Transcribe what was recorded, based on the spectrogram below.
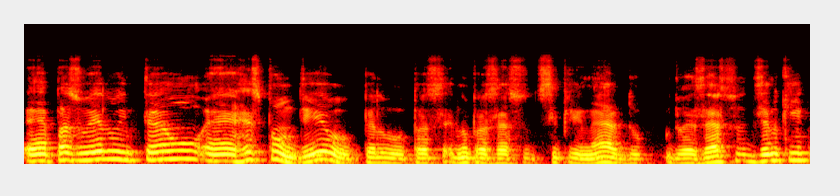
É, Pazuello, então, é, respondeu pelo, no processo disciplinar do, do Exército, dizendo que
